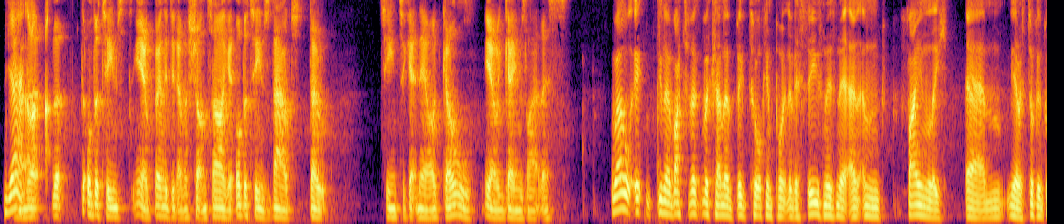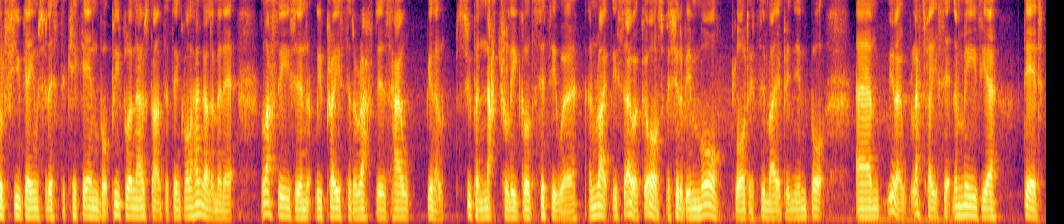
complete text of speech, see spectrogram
Yeah. That, that the other teams, you know, Burnley didn't have a shot on target. Other teams now just don't seem to get near a goal. You know, in games like this. Well, it, you know, that's the, the kind of big talking point of this season, isn't it? And, and finally, um, you know, it's took a good few games for this to kick in, but people are now starting to think, well, hang on a minute. Last season, we praised to the rafters how, you know, supernaturally good City were, and rightly so, of course. There should have been more plaudits, in my opinion. But, um, you know, let's face it, the media did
